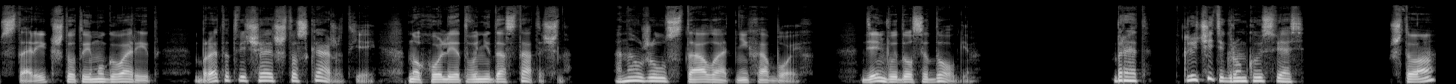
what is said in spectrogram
Старик что-то ему говорит. Брэд отвечает, что скажет ей, но Холли этого недостаточно. Она уже устала от них обоих. День выдался долгим. «Брэд, включите громкую связь». «Что?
